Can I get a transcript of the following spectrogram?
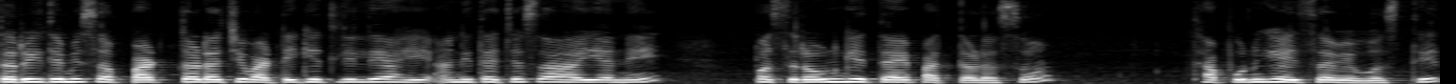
तर इथे मी सपाट तडाची वाटी घेतलेली आहे आणि त्याच्या सहाय्याने पसरवून घेते आहे पातळ असं. थापून घ्यायचं आहे व्यवस्थित.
